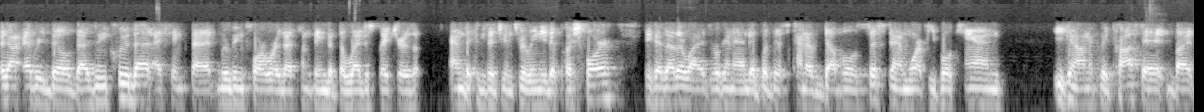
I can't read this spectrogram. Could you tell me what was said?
not every bill does include that, I think that moving forward, that's something that the legislatures and the constituents really need to push for, because otherwise we're going to end up with this kind of double system where people can economically profit, but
